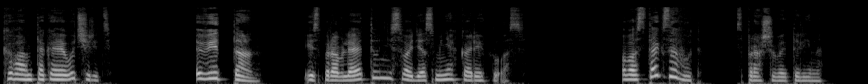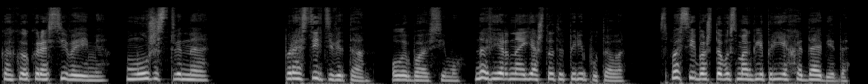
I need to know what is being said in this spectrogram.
К вам такая очередь?» «Витан», — исправляет он, не сводя с меня карих глаз. «Вас так зовут?» — спрашивает Элина. «Какое красивое имя, мужественное». «Простите, Витан», — улыбаюсь ему. «Наверное, я что-то перепутала. Спасибо, что вы смогли приехать до обеда.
